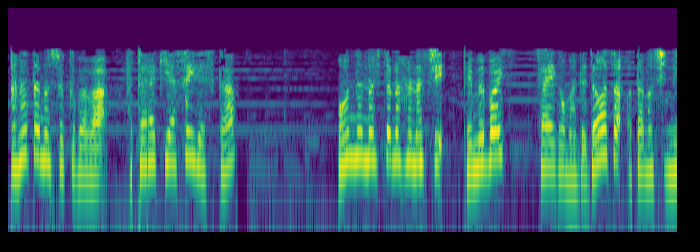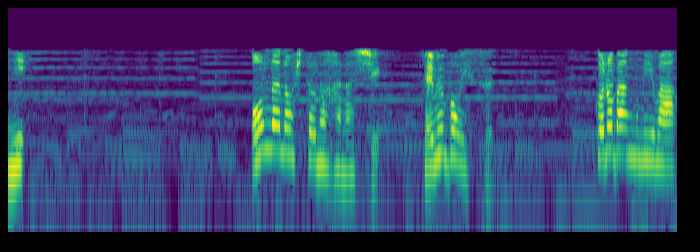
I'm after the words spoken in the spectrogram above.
あなたの職場は働きやすいですか？女の人の話、フェムボイス、最後までどうぞお楽しみに。女の人の話、フェムボイス。この番組は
